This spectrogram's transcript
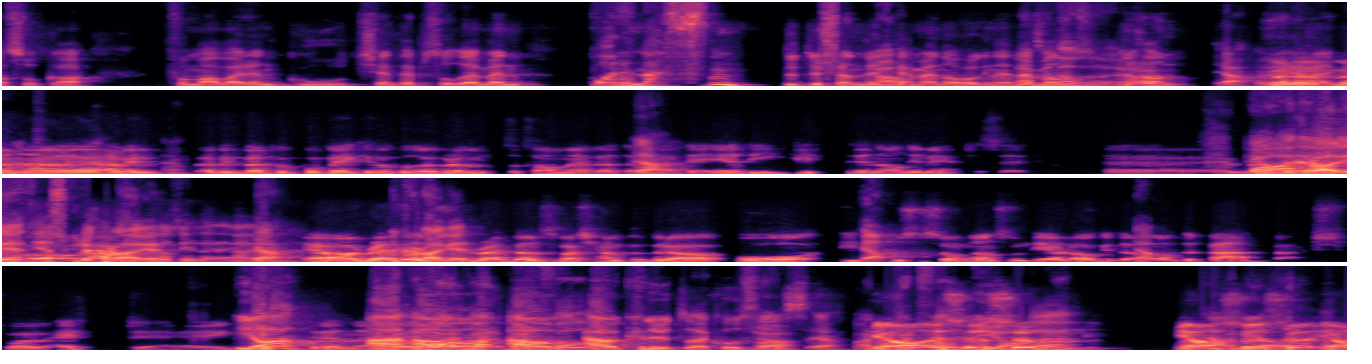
Asuka for meg være en godkjent episode, men bare nesten! Du, du skjønner ikke Ja. hva jeg mener, Hogne? Det Nei, er men sånn, altså, det er ja. sånn, ja, Men, eh, men uh, jeg, vil, jeg vil bare påpeke noe du har glemt å ta med. Det. Ja. Det er de glitrende animerte seriene. Eh, Ja, beklager. Jeg, jeg skulle Beklager. å si det. Ja, Ja. ja. Rebels. Rebels var kjempebra, og de Ja. to sesongene som de har Ja. av The Bad Batch, var jo helt eh, Ja! glitrende. Ja, jeg og Knut har kosa oss. Ja. Ja, så, det. ja,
